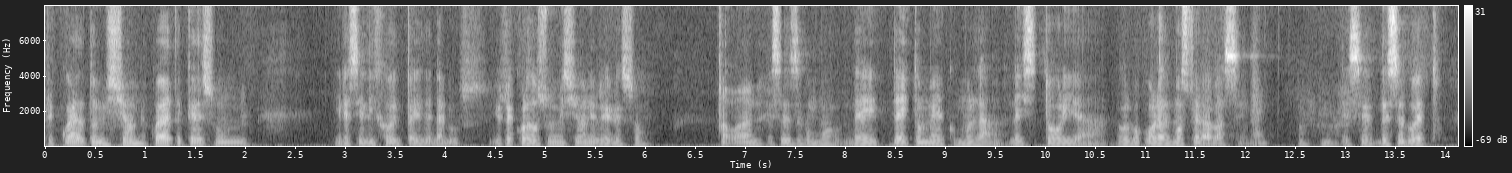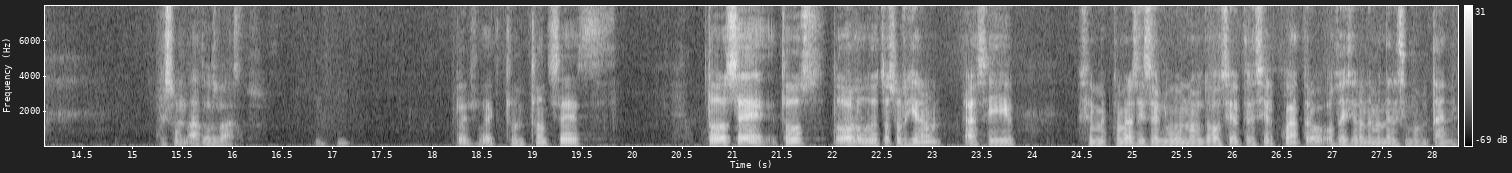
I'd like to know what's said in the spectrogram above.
recuerda tu misión, recuérdate que eres un, eres el hijo del país de la luz. Y recordó su misión y regresó. Órale. Ese es como, de ahí, de ahí tomé como la, la historia o, o la atmósfera base, ¿no? Ujú. De ese, de ese dueto. Que son a dos bajos. Ujú. Perfecto. Entonces, todos, se, todos, todos los duetos surgieron así. Si me primero se hizo el 1, el 2, el 3 y el 4, o se hicieron de manera simultánea.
